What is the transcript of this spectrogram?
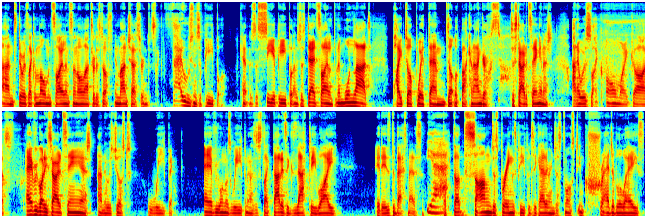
and there was like a moment silence and all that sort of stuff in Manchester, and just like thousands of people. Kent, There's a sea of people, and it was just dead silent. And then one lad piped up with them, "Don't Look Back in Anger," just started singing it, and it was like, oh my god! Everybody started singing it, and it was just weeping. Everyone was weeping. I was just like, that is exactly why it is the best medicine. Yeah. That, that song just brings people together in just the most incredible ways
